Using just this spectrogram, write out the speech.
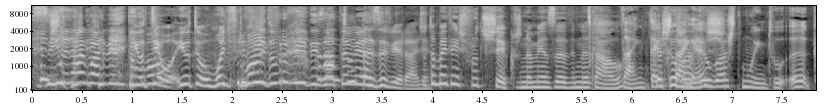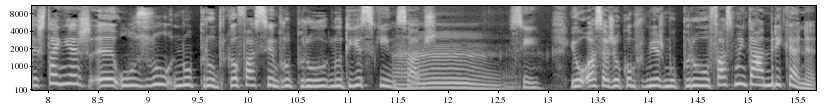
Sim. A aguardente tão e, o teu, e o teu molho fervido. Molho fervido, Pronto, exatamente. Estás a ver, olha. Tu também tens frutos secos na mesa de Natal? Tenho, tenho, Castanhas? Eu, eu gosto muito. Uh, castanhas uh, uso no peru, porque eu faço sempre o peru no dia seguinte, sabes? Ah. Sim. Eu, ou seja, eu compro mesmo o peru, faço muito à americana.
